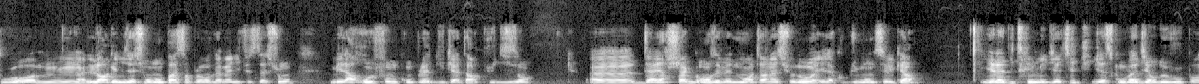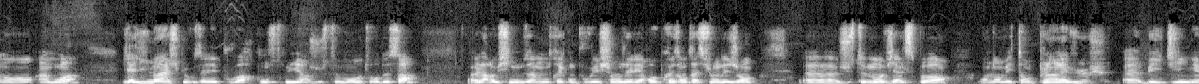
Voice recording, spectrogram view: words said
pour euh, l'organisation non pas simplement de la manifestation, mais la refonte complète du Qatar depuis 10 ans. Euh, derrière chaque grand événement international, et la Coupe du Monde c'est le cas, il y a la vitrine médiatique, il y a ce qu'on va dire de vous pendant un mois, il y a l'image que vous allez pouvoir construire justement autour de ça. Euh, la Russie nous a montré qu'on pouvait changer les représentations des gens euh, justement via le sport en en mettant plein la vue. Beijing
